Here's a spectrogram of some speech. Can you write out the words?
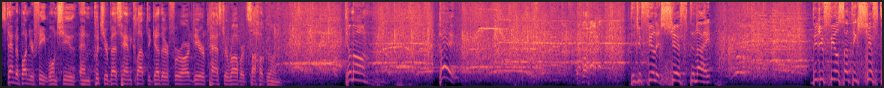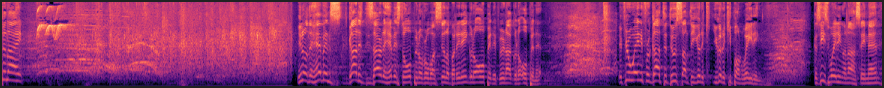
Stand up on your feet, won't you, and put your best hand clap together for our dear Pastor Robert Sahagun. Come on. Hey! Did you feel it shift tonight? Did you feel something shift tonight? You know, the heavens, God has desired the heavens to open over Wasilla, but it ain't to open if we're not to open it. If you're waiting for God to do something, you're to, you're to keep on waiting. Because He's waiting on us, amen?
